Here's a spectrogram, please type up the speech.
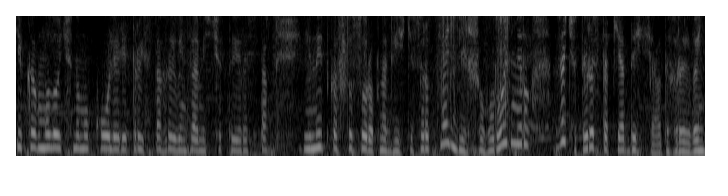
тільки в молочному кольорі 300 гривень замість 400. І нитка 140 на 245 більшого розміру за 450 гривень.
